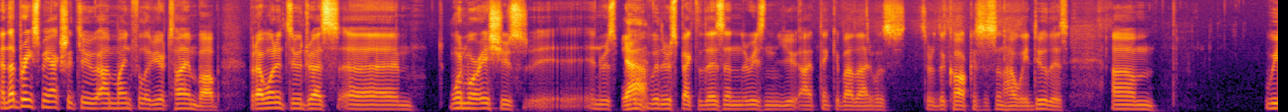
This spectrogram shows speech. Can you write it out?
and that brings me actually to I'm mindful of your time, Bob, but I wanted to address um, one more issues uh, in res- Yeah. with respect to this, and the reason you I think about that was sort of the caucuses and how we do this. Um, we,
